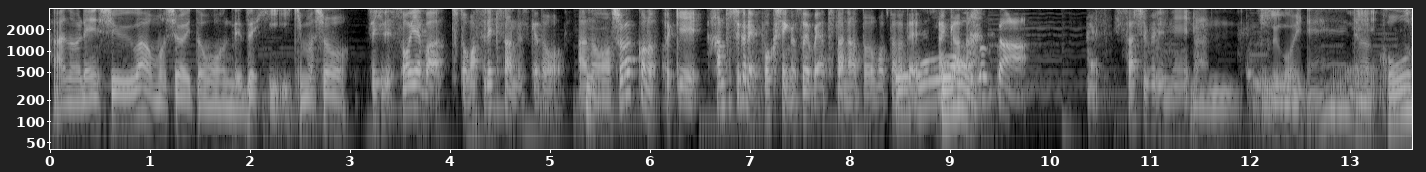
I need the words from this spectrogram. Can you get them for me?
あの練習は面白いと思うんでぜひ行きましょぜひですそういえばちょっと忘れてたんですけどあの小学校の時半年ぐらいボクシングそういえばやってたなと思ったう。のでおなんか、久しぶりに。なんすごいね。いいですね。だから高青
